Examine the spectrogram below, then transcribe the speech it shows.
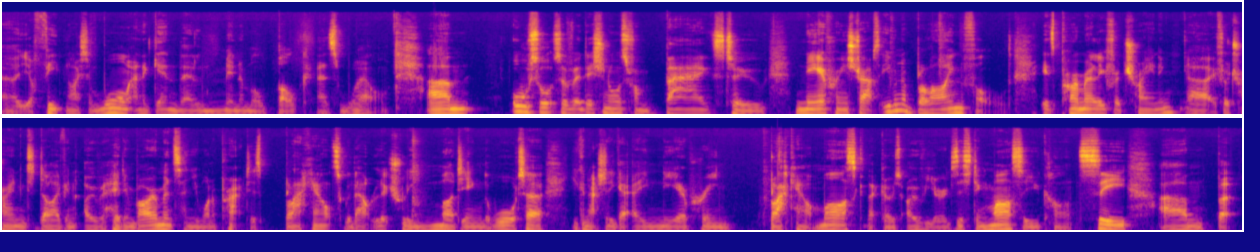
uh, your feet nice and warm. And again, they're minimal bulk as well. Um, all sorts of additionals from bags to neoprene straps, even a blindfold. It's primarily for training. Uh, if you're training to dive in overhead environments and you want to practice blackouts without literally muddying the water, you can actually get a neoprene blackout mask that goes over your existing mask so you can't see. Um, but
